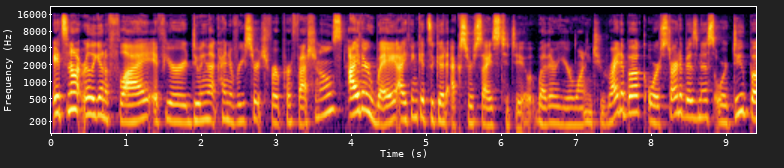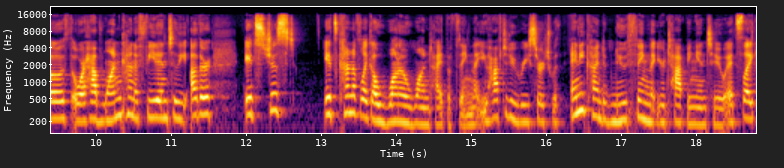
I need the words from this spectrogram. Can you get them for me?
It's not really going to fly if you're doing that kind of research for professionals. Either way, I think it's a good exercise to do, whether you're wanting to write a book or start a business or do both or have one kind of feed into the other. It's just it's kind of like a 101 type of thing that you have to do research with any kind of new thing that you're tapping into. It's like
